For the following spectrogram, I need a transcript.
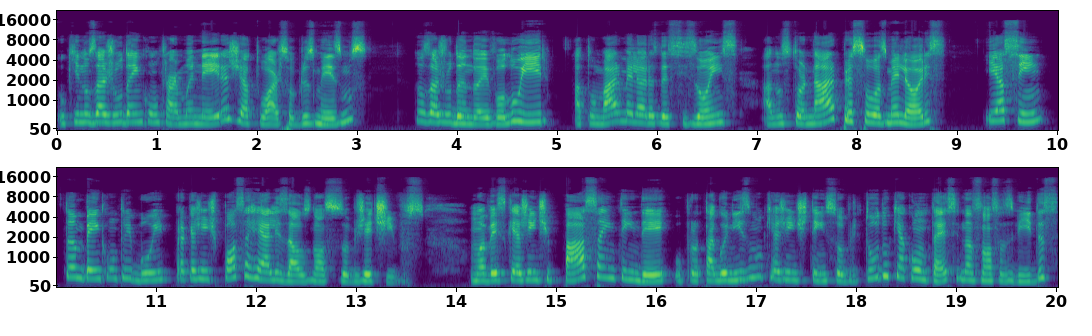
o que nos ajuda a encontrar maneiras de atuar sobre os mesmos, nos ajudando a evoluir, a tomar melhores decisões, a nos tornar pessoas melhores e assim também contribui para que a gente possa realizar os nossos objetivos. Uma vez que a gente passa a entender o protagonismo que a gente tem sobre tudo o que acontece nas nossas vidas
